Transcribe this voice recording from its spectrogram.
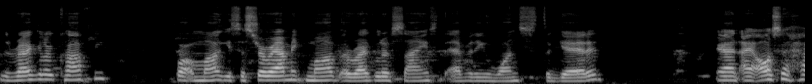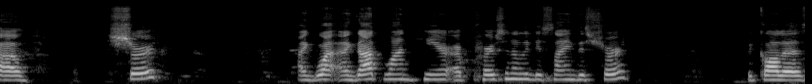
The regular coffee for a mug. It's a ceramic mug, a regular size. that Everybody wants to get it. And I also have shirt. I got I got one here. I personally designed this shirt. We call it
